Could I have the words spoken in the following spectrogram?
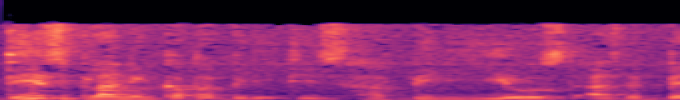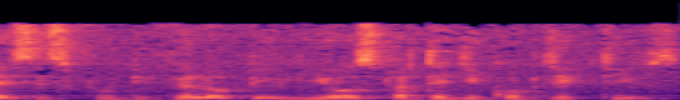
These planning capabilities have been used as the basis for developing your strategic objectives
